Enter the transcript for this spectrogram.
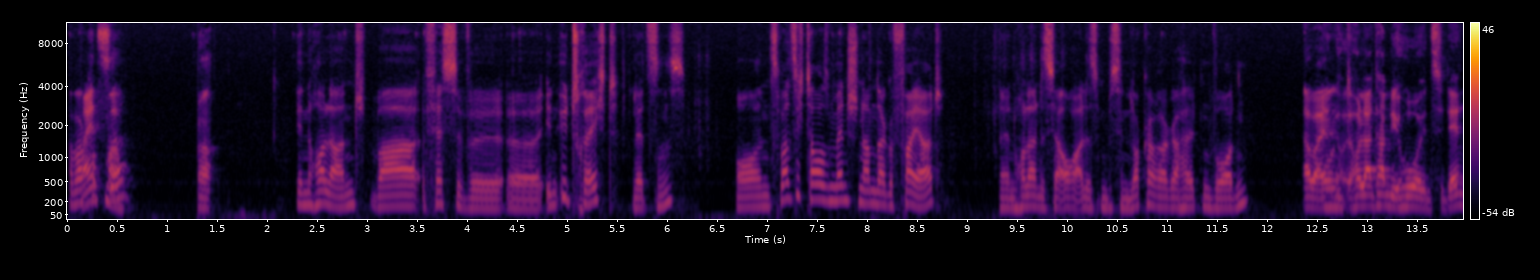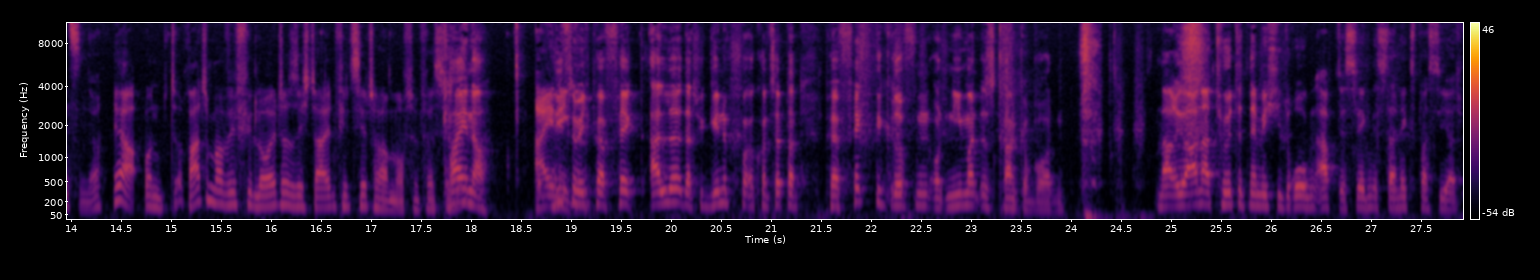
Aber Meinst guck mal, du? Ja. in Holland war Festival äh, in Utrecht letztens und 20.000 Menschen haben da gefeiert. In Holland ist ja auch alles ein bisschen lockerer gehalten worden. Aber in Und- Holland haben die hohe Inzidenzen, ne? Ja, und rate mal, wie viele Leute sich da infiziert haben auf dem Festival. Keiner. Das lief Einige. nämlich perfekt. Alle, das Hygienekonzept hat perfekt gegriffen und niemand ist krank geworden. Marihuana tötet nämlich die Drogen ab, deswegen ist da nichts passiert.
